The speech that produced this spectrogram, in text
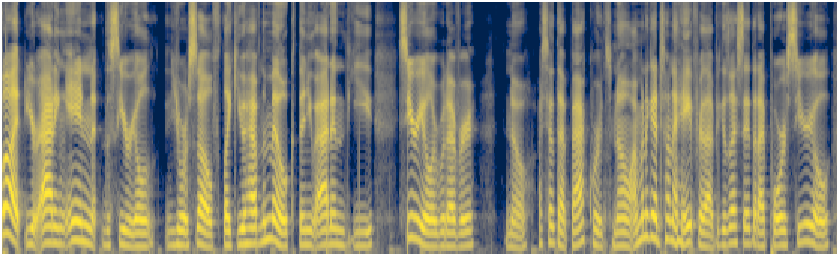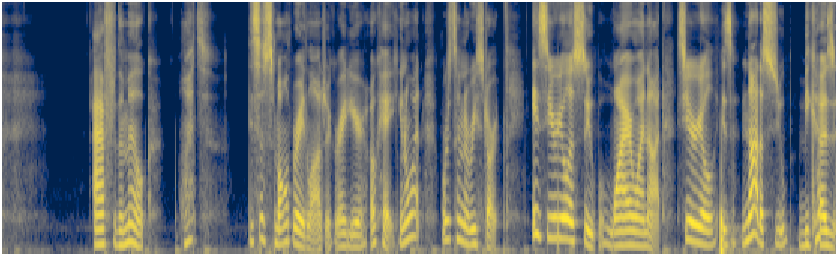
but you're adding in the cereal yourself. Like you have the milk, then you add in the cereal or whatever. No, I said that backwards. No, I'm gonna get a ton of hate for that because I say that I pour cereal after the milk. What? This is small brain logic right here. Okay, you know what? We're just gonna restart. Is cereal a soup? Why or why not? Cereal is not a soup because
